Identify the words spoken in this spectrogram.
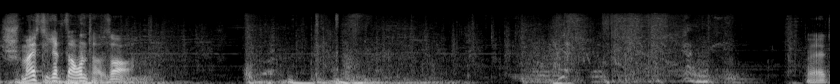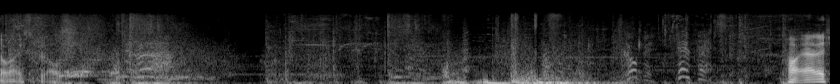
Schmeiß dich jetzt da runter, so. Hält doch nicht so viel aus. Oh, ehrlich,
